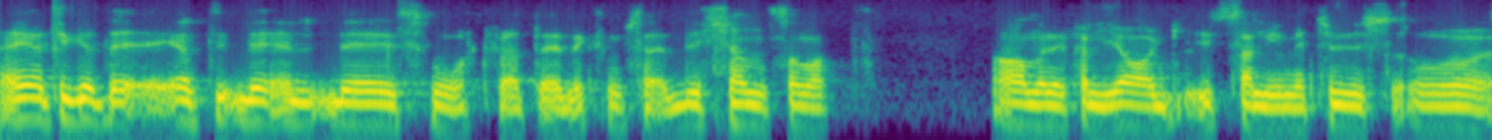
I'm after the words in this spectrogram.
Nej, jag tycker att det, jag, det, är, det är svårt för att det, liksom här, det känns som att ja, men ifall jag säljer mitt hus och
